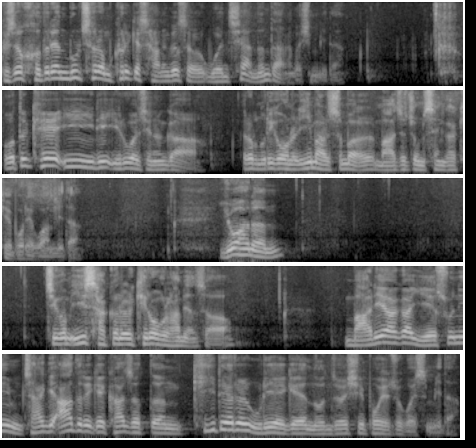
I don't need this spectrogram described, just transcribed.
그저 허드렛 물처럼 그렇게 사는 것을 원치 않는다는 것입니다. 어떻게 이 일이 이루어지는가? 여러분, 우리가 오늘 이 말씀을 마저 좀 생각해 보려고 합니다. 요한은 지금 이 사건을 기록을 하면서 마리아가 예수님 자기 아들에게 가졌던 기대를 우리에게 논저시 보여주고 있습니다.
